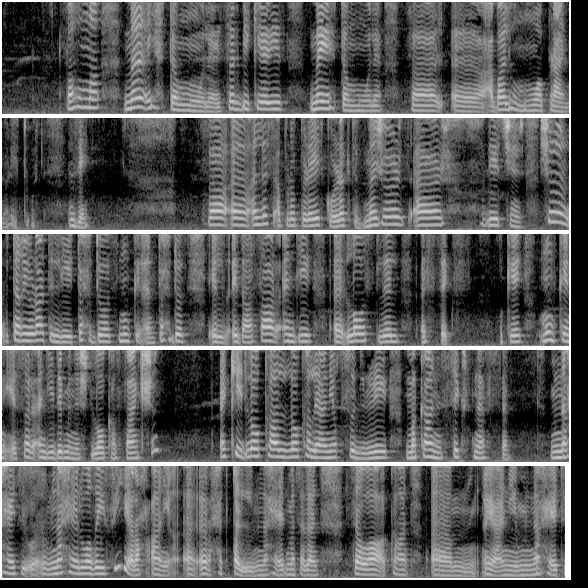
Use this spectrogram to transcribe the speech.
فهم ما يهتموا له يصير ب caries ما يهتموا له. فعبالهم هو primary tooth زين. ف uh, unless appropriate corrective measures are these change شنو التغيرات اللي تحدث؟ ممكن أن تحدث إذا صار عندي loss لل six okay؟ ممكن يصير عندي diminished local function. أكيد local local يعني يقصد بمكان السكس نفسه. من ناحية من الناحية الوظيفية راح أني راح تقل من ناحية مثلا سواء كان يعني من ناحية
